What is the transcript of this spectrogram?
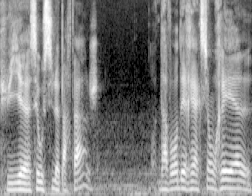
Puis euh, c'est aussi le partage, d'avoir des réactions réelles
